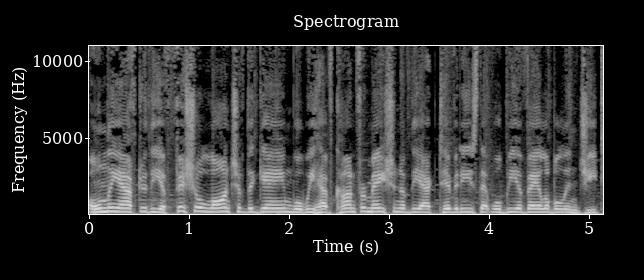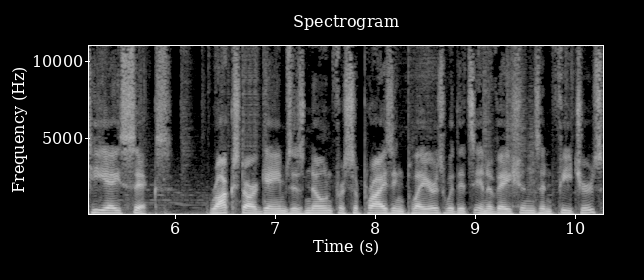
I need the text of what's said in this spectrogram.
Only after the official launch of the game will we have confirmation of the activities that will be available in GTA 6. Rockstar Games is known for surprising players with its innovations and features,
